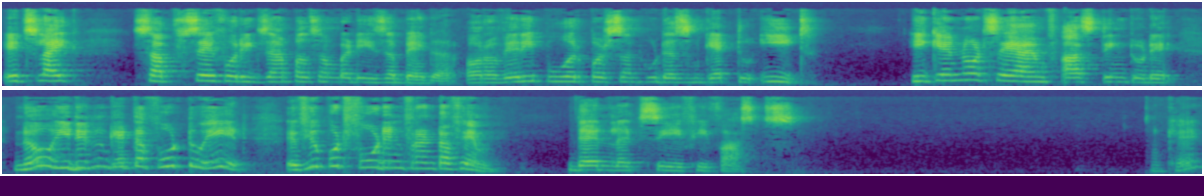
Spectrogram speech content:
It's like say, for example, somebody is a beggar or a very poor person who doesn't get to eat. He cannot say, I am fasting today. No, he didn't get the food to eat. If you put food in front of him, then let's see if he fasts. Okay?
